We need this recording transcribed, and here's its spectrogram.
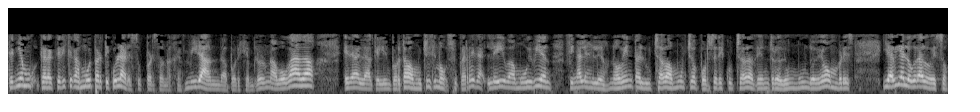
tenía características muy particulares sus personajes. Miranda, por ejemplo, era una abogada, era la que le importaba muchísimo su carrera, le iba muy bien. Finales de los 90 luchaba mucho por ser escuchada dentro de un mundo de hombres y había logrado eso.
